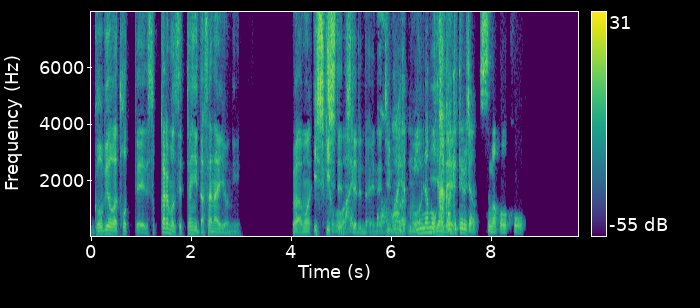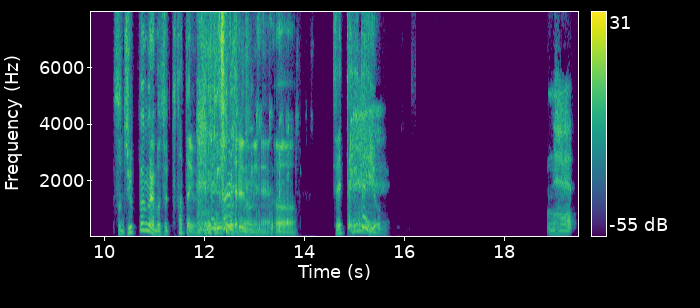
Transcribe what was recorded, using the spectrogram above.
5秒は撮って、でそこからもう絶対に出さないようには、もう意識して、してるんだよね。自分は。みんなもう掲げ。てるじゃん、スマホをこそう、10分ぐらいもうずっと立ってるよね。絶対う。疲れてるのにね。うん。絶対言いたいよ。ねえ。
